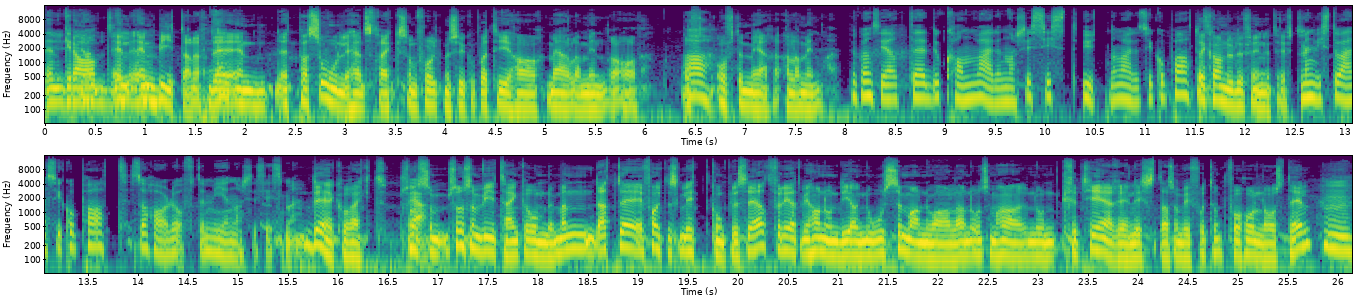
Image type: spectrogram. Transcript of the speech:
en, grad En, en, en bit av det. Det er et personlighetstrekk som folk med psykopati har mer eller mindre av. Ah. Ofte, ofte mer eller mindre. Du kan si at eh, du kan være narsissist uten å være psykopat. Det kan du definitivt. Men hvis du er psykopat, så har du ofte mye narsissisme. Det er korrekt, sånn, Ja. som, sånn som vi tenker om det. Men dette er faktisk litt komplisert, fordi at vi har noen diagnosemanualer, noen som har noen kriterielister som vi forholder oss til. Mm.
